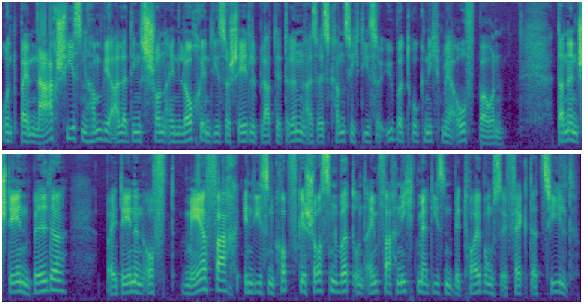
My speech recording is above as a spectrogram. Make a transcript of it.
Und beim Nachschießen haben wir allerdings schon ein Loch in dieser Schädelplatte drin, also es kann sich dieser Überdruck nicht mehr aufbauen. Dann entstehen Bilder, bei denen oft mehrfach in diesen Kopf geschossen wird und einfach nicht mehr diesen Betäubungseffekt erzielt.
